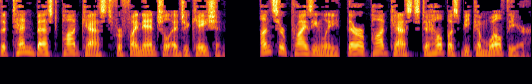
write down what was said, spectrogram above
The 10 Best Podcasts for Financial Education. Unsurprisingly, there are podcasts to help us become wealthier.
